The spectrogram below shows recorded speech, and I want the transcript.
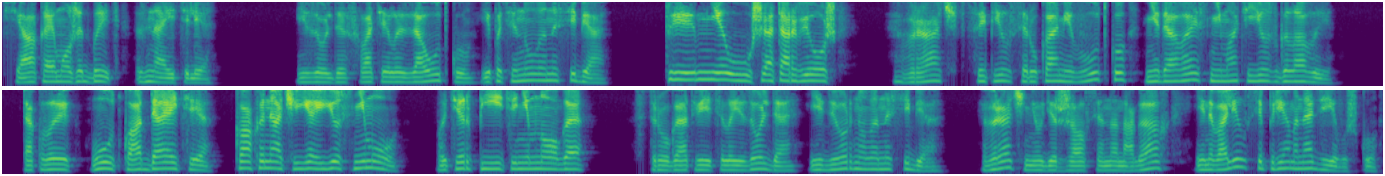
Всякое может быть, знаете ли». Изольда схватилась за утку и потянула на себя. «Ты мне уши оторвешь!» Врач вцепился руками в утку, не давая снимать ее с головы. «Так вы утку отдайте, как иначе я ее сниму?» – потерпите немного», – строго ответила Изольда и дернула на себя. Врач не удержался на ногах и навалился прямо на девушку,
